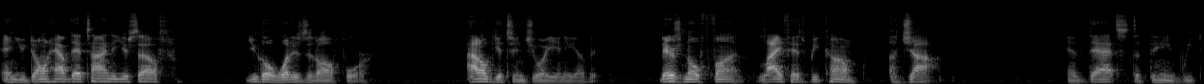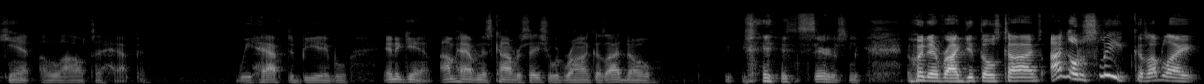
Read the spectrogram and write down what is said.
and you don't have that time to yourself, you go, what is it all for? I don't get to enjoy any of it. There's no fun. Life has become a job. And that's the thing we can't allow to happen. We have to be able, and again, I'm having this conversation with Ron because I know, seriously, whenever I get those times, I go to sleep because I'm like,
